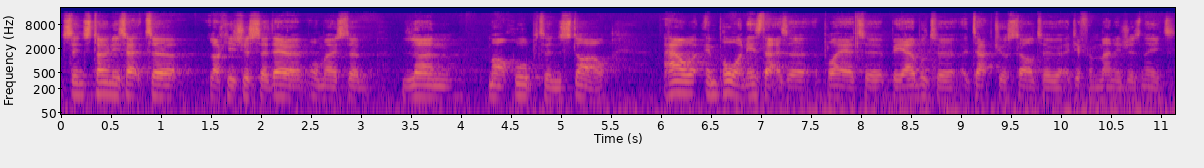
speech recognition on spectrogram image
Since Tony's had to, like he's just said there, almost uh, learn Mark Warburton's style. How important is that as a player to be able to adapt your style to a different manager's needs?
